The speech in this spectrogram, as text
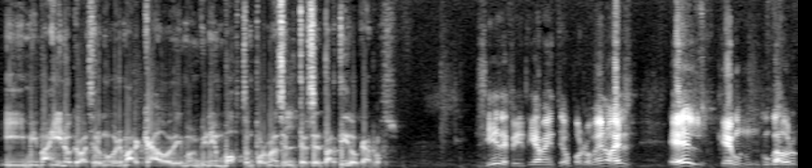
y me imagino que va a ser un hombre marcado de Draymond Green en Boston, por lo menos en el tercer partido, Carlos. Sí, definitivamente, o por lo menos él, él que es un jugador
